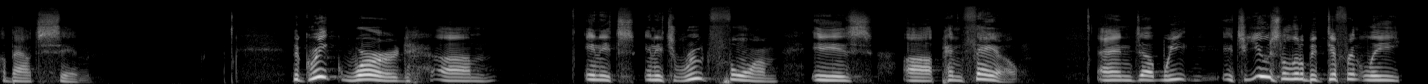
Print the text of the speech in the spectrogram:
about sin. The Greek word um, in, its, in its root form is uh, pentheo. And uh, we, it's used a little bit differently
